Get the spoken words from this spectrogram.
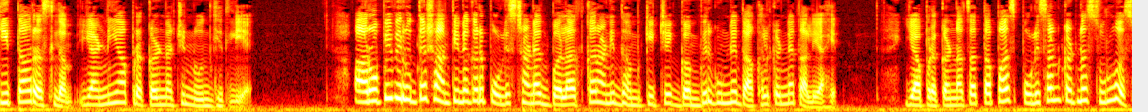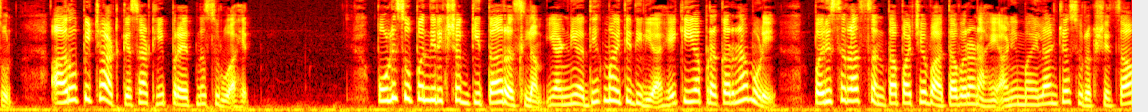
गीता रसलम यांनी या प्रकरणाची नोंद घेतली आहे. आरोपी विरुद्ध शांतीनगर पोलीस ठाण्यात बलात्कार आणि धमकीचे गंभीर गुन्हे दाखल करण्यात आले आहेत. या प्रकरणाचा तपास पोलिसांकडनं सुरू असून आरोपीच्या अटकेसाठी प्रयत्न सुरू आहेत. पोलीस उपनिरीक्षक गीता रसलम यांनी अधिक माहिती दिली आहे की या प्रकरणामुळे परिसरात संतापाचे वातावरण आहे आणि महिलांच्या सुरक्षेचा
